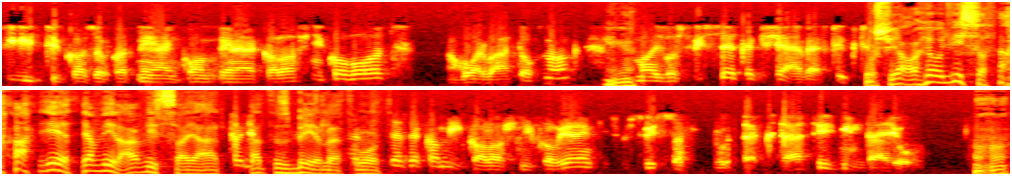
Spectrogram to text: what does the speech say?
kivittük azokat néhány konténer Kalasnyikovot a horvátoknak, Igen. majd most visszajöttek és elvettük. Most, ja, hogy vissza, ja, virág, visszajár. Hát ez bérlet volt. Ezek a mi Kalasnyikovjaink is most visszakerültek, tehát így minden jó. Aha.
